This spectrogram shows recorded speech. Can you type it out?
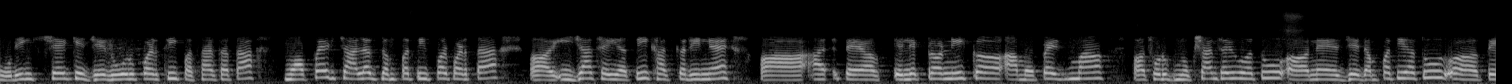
હોર્ડિંગ્સ છે કે જે રોડ ઉપરથી પસાર થતા મોપેડ ચાલક દંપતી પર પડતા ઈજા થઈ હતી. ખાસ કરીને ઇલેક્ટ્રોનિક આ મોપેડમાં થોડુંક નુકસાન થયું હતું અને જે દંપતી હતું તે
